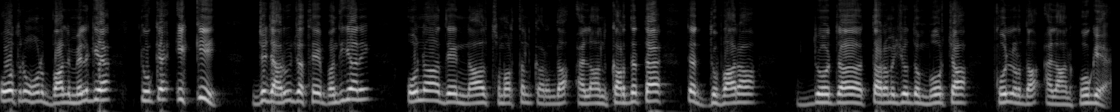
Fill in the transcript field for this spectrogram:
ਉਸ ਨੂੰ ਹੁਣ ਬਲ ਮਿਲ ਗਿਆ ਕਿਉਂਕਿ 21 ਜੁਝਾਰੂ ਜਥੇਬੰਦੀਆਂ ਨੇ ਉਹਨਾਂ ਦੇ ਨਾਲ ਸਮਰਥਨ ਕਰਨ ਦਾ ਐਲਾਨ ਕਰ ਦਿੱਤਾ ਹੈ ਤੇ ਦੁਬਾਰਾ ਦੋ- ਧਰਮ ਯੁੱਧ ਮੋਰਚਾ ਖੋਲ੍ਹਣ ਦਾ ਐਲਾਨ ਹੋ ਗਿਆ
